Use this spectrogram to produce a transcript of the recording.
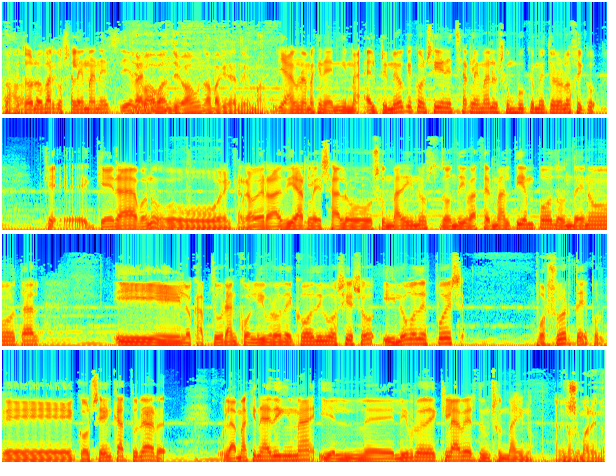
Porque todos los barcos alemanes llevan, Llevaban, llevaban una máquina de enigma. llevan una máquina de enigma. El primero que consiguen echarle mano es un buque meteorológico que, que era, bueno, encargado de radiarles a los submarinos dónde iba a hacer mal tiempo, dónde no, tal. Y lo capturan con libro de códigos y eso. Y luego después, por suerte, porque consiguen capturar la máquina de enigma y el eh, libro de claves de un submarino. El submarino.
